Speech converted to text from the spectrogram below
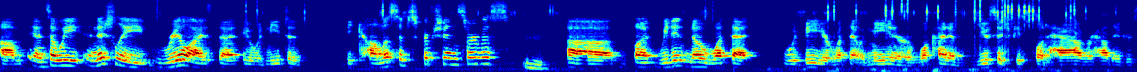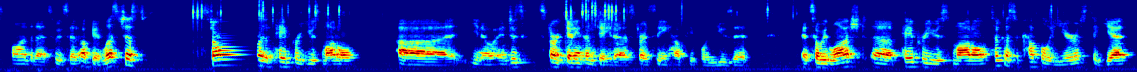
Um, and so we initially realized that it would need to become a subscription service, Mhm. uh, but we didn't know what that would be or what that would mean or what kind of usage people would have or how they'd respond to that. So we said, okay, let's just start with a pay-per-use model, uh, you know, and just start getting some data, start seeing how people use it. And so we launched a pay-per-use model. It took us a couple of years to get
